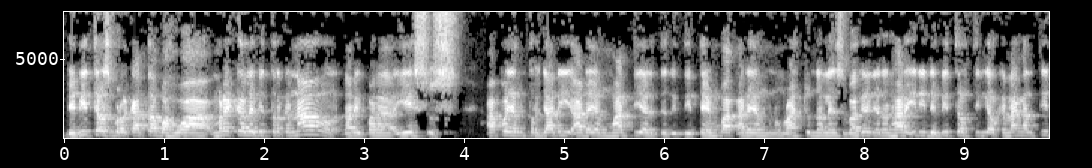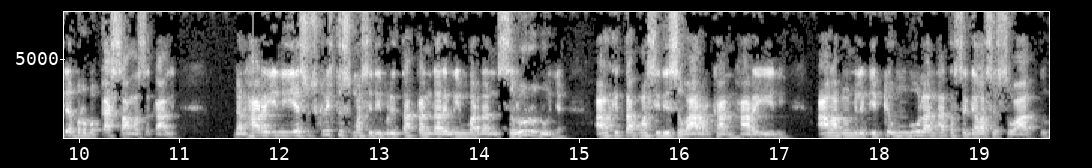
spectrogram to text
The Beatles berkata bahwa mereka lebih terkenal daripada Yesus apa yang terjadi, ada yang mati, ada yang ditembak, ada yang minum racun dan lain sebagainya. Dan hari ini The Beatles tinggal kenangan tidak berbekas sama sekali. Dan hari ini Yesus Kristus masih diberitakan dari mimbar dan seluruh dunia. Alkitab masih disebarkan hari ini. Allah memiliki keunggulan atas segala sesuatu.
